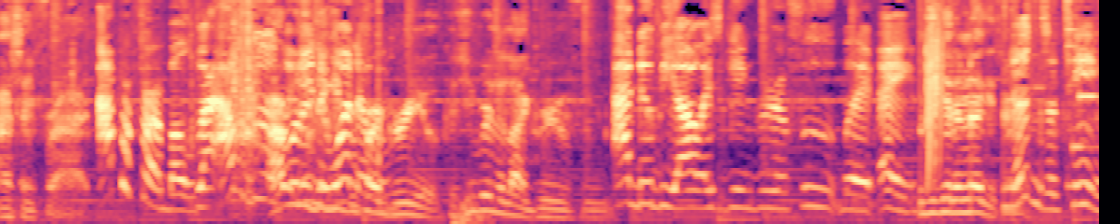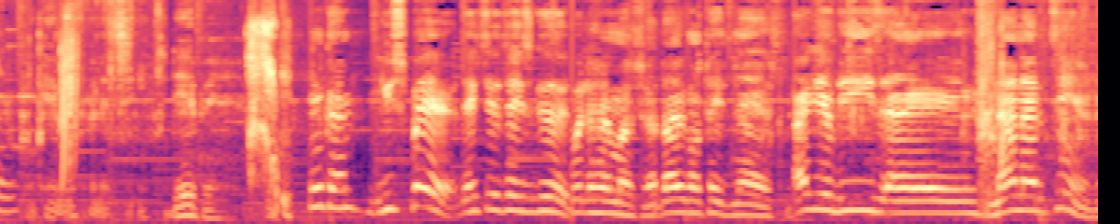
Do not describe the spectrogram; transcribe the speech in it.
I say fried. I prefer both. Like I'm good I really think you prefer grilled because you really like grilled food. I do be always getting grilled food, but hey, Would you get a nugget? nuggets are ten. Okay, we finna see. Dipping. Okay, you spared. They still taste good with the honey mustard. I thought it was gonna taste nasty. I give these a 9 out of 10.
